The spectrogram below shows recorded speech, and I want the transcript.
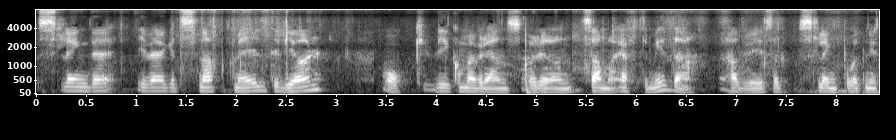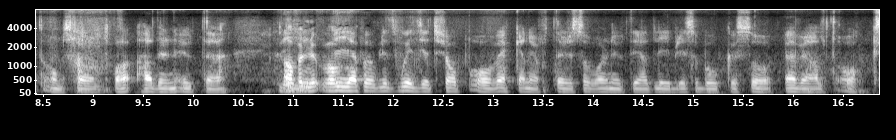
slängde iväg ett snabbt mail till Björn och vi kom överens och redan samma eftermiddag hade vi slängt på ett nytt omslag och hade den ute Ja, nu, vad... Via Publics Widget Shop och veckan efter så var den ute i Adlibris och Bokus och överallt. Och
